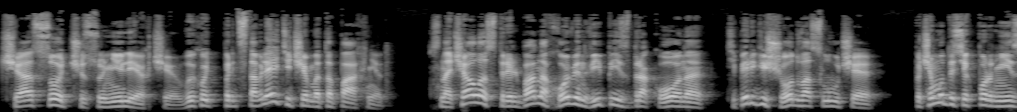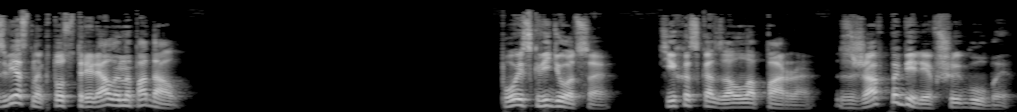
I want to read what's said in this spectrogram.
Час от часу не легче. Вы хоть представляете, чем это пахнет? Сначала стрельба на Ховен Випе из дракона, теперь еще два случая. Почему до сих пор неизвестно, кто стрелял и нападал? Поиск ведется, тихо сказал Лапарра, сжав побелевшие губы.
